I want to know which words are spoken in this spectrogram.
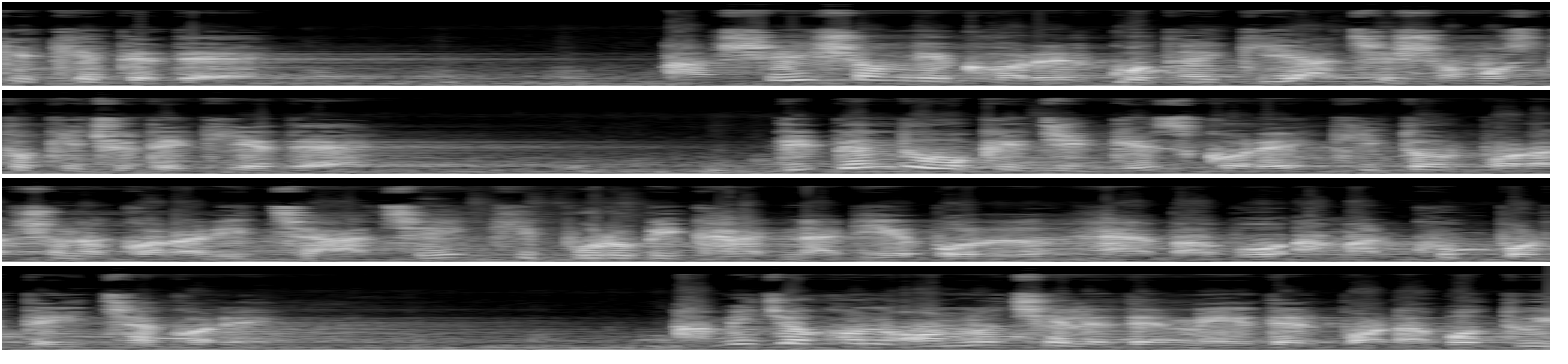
পুরবীকে খেতে দেয় আর সেই সঙ্গে ঘরের কোথায় কি আছে সমস্ত কিছু দেখিয়ে দেয় দিব্যেন্দু ওকে জিজ্ঞেস করে, কি তোর পড়াশোনা করার ইচ্ছা আছে? কি পুরবী ঘাট নাড়িয়ে বলল হ্যাঁ বাবু, আমার খুব পড়তে ইচ্ছা করে। আমি যখন অন্য ছেলেদের মেয়েদের পড়াবো, তুই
